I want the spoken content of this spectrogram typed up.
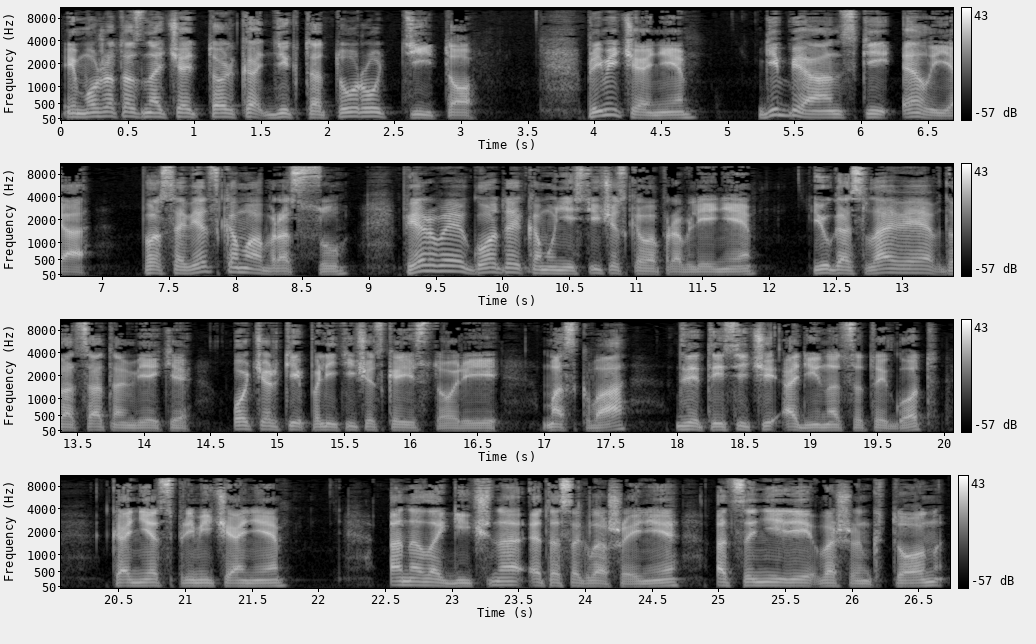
и может означать только диктатуру Тито. Примечание. Гибианский Л.Я. по советскому образцу. Первые годы коммунистического правления. Югославия в 20 веке. Очерки политической истории. Москва, 2011 год. Конец примечания. Аналогично это соглашение оценили Вашингтон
